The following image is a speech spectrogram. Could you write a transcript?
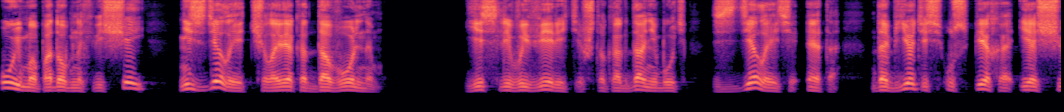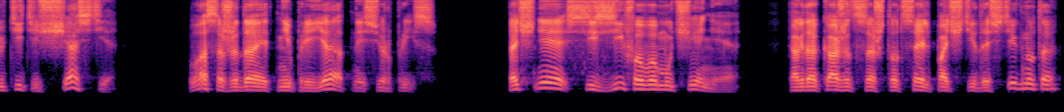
уйма подобных вещей не сделает человека довольным. Если вы верите, что когда-нибудь сделаете это, добьетесь успеха и ощутите счастье, вас ожидает неприятный сюрприз. Точнее, сизифово мучение. Когда кажется, что цель почти достигнута,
